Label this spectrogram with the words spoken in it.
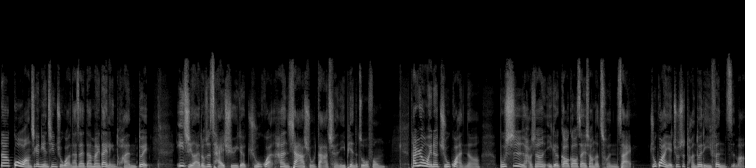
那过往这个年轻主管他在丹麦带领团队，一直以来都是采取一个主管和下属打成一片的作风。他认为呢，主管呢不是好像一个高高在上的存在，主管也就是团队的一份子嘛。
